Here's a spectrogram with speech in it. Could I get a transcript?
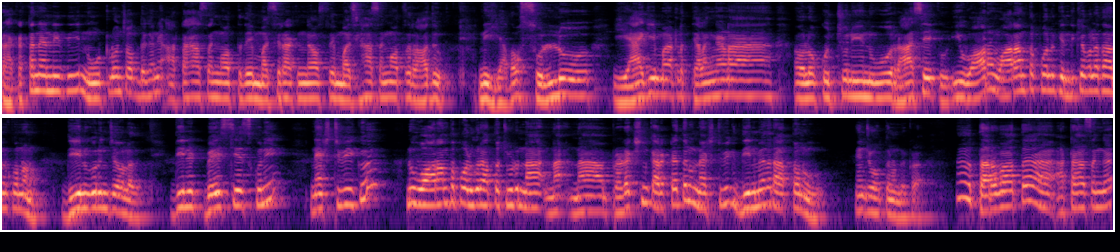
ప్రకటన అనేది నోట్లోంచి వద్దు కానీ అట్టహాసంగా వస్తుంది మసి రకంగా వస్తుంది మసిహాసంగా వస్తుంది రాదు. నీ ఏదో సొల్లు యాగి మాటలు తెలంగాణలో కూర్చుని నువ్వు రాసేకు. ఈ వారం వారాంత పోలికి ఎందుకు ఇవ్వలేదు అనుకున్నాను. దీని గురించి ఇవ్వలేదు. దీన్ని బేస్ చేసుకుని నెక్స్ట్ వీక్ నువ్వు వారంతా పొలుగు రాస్తావు చూడు నా నా నా ప్రొడక్షన్ కరెక్ట్ అయితే నువ్వు నెక్స్ట్ వీక్ దీని మీద రాస్తావు నువ్వు. నేను చూస్తున్నాను ఇక్కడ. తర్వాత అట్టహాసంగా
